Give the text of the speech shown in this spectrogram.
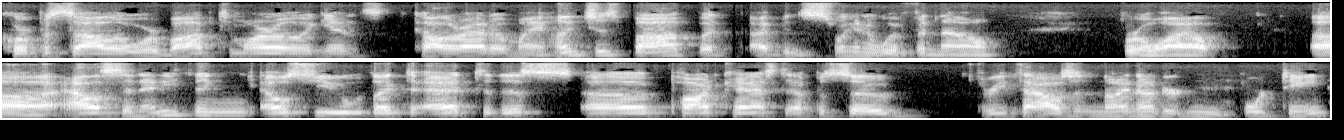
Korpisalo or Bob tomorrow against Colorado. My hunch is Bob, but I've been swinging and whiffing now for a while. Uh, Allison, anything else you would like to add to this uh, podcast, episode 3914?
